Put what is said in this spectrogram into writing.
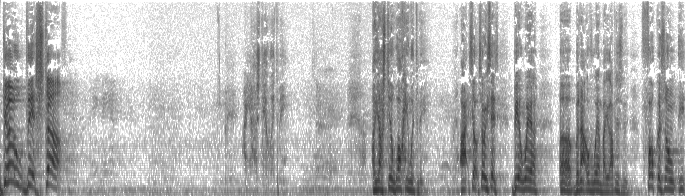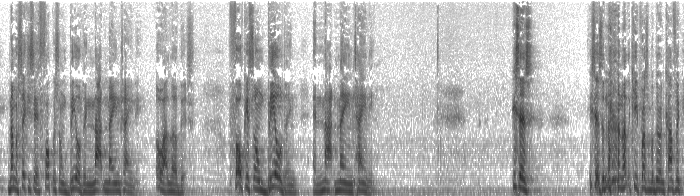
do this stuff. Are y'all still with me? Are y'all still walking with me? All right, so, so he says, be aware, uh, but not overwhelmed by your opposition. Focus on, he, number six, he says, focus on building, not maintaining. Oh, I love this. Focus on building and not maintaining. He says, he says another key principle during conflict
